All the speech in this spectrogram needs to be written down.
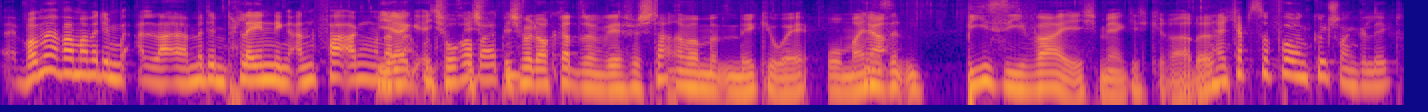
Äh, wollen wir einfach mal mit dem, äh, mit dem Plain-Ding anfangen und Ja, dann ich, ich, hocharbeiten? ich wollte auch gerade sagen, wir starten aber mit Milky Way. Oh, meine Ja. sind ein busy weich, merke ich gerade. ja, ich hab's sofort in den Kühlschrank gelegt.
